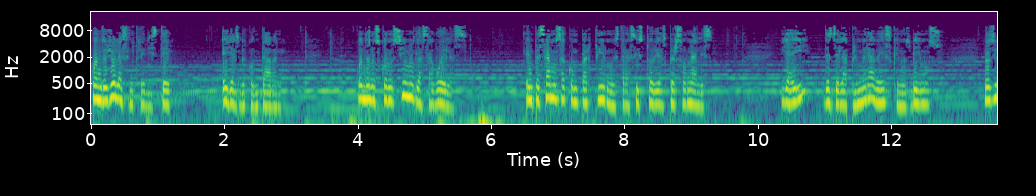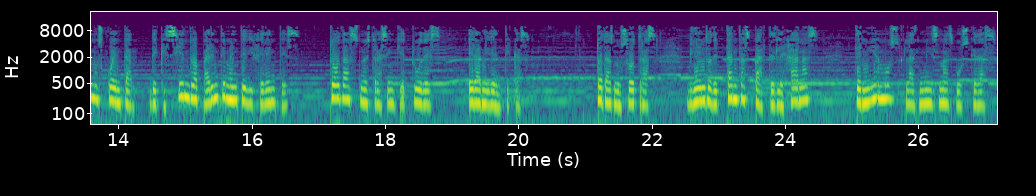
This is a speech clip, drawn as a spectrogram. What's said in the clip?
Cuando yo las entrevisté, ellas me contaban, cuando nos conocimos las abuelas, empezamos a compartir nuestras historias personales y ahí, desde la primera vez que nos vimos, nos dimos cuenta de que siendo aparentemente diferentes, todas nuestras inquietudes eran idénticas. Todas nosotras, viniendo de tantas partes lejanas, teníamos las mismas búsquedas,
